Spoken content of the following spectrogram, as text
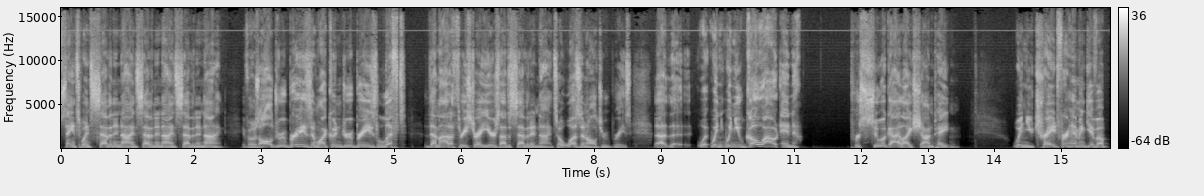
Saints went seven and nine, seven and nine, seven and nine? If it was all Drew Brees, then why couldn't Drew Brees lift them out of three straight years out of seven and nine? So it wasn't all Drew Brees. Uh, the, when when you go out and pursue a guy like Sean Payton, when you trade for him and give up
